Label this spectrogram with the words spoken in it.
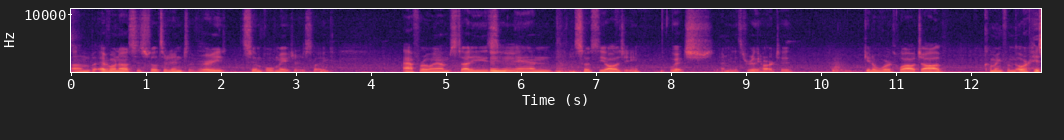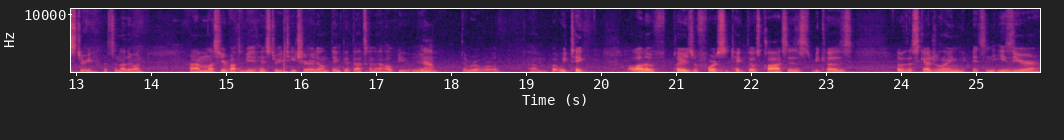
Um, but everyone else is filtered into very simple majors like Afro Am studies Mhm. and sociology, which I mean it's really hard to get a worthwhile job coming from or history. That's another one. Um, unless you're about to be a history teacher, I don't think that that's gonna help you No. in the real world. Um, but we take a lot of players are forced to take those classes because of the scheduling. It's an easier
